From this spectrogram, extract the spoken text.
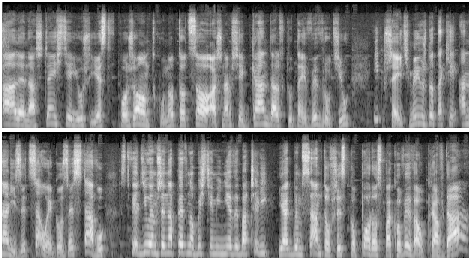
ale na szczęście już jest w porządku. No to co, aż nam się Gandalf tutaj wywrócił. I przejdźmy już do takiej analizy całego zestawu. Stwierdziłem, że na pewno byście mi nie wybaczyli, jakbym sam to wszystko porozpakowywał, prawda?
